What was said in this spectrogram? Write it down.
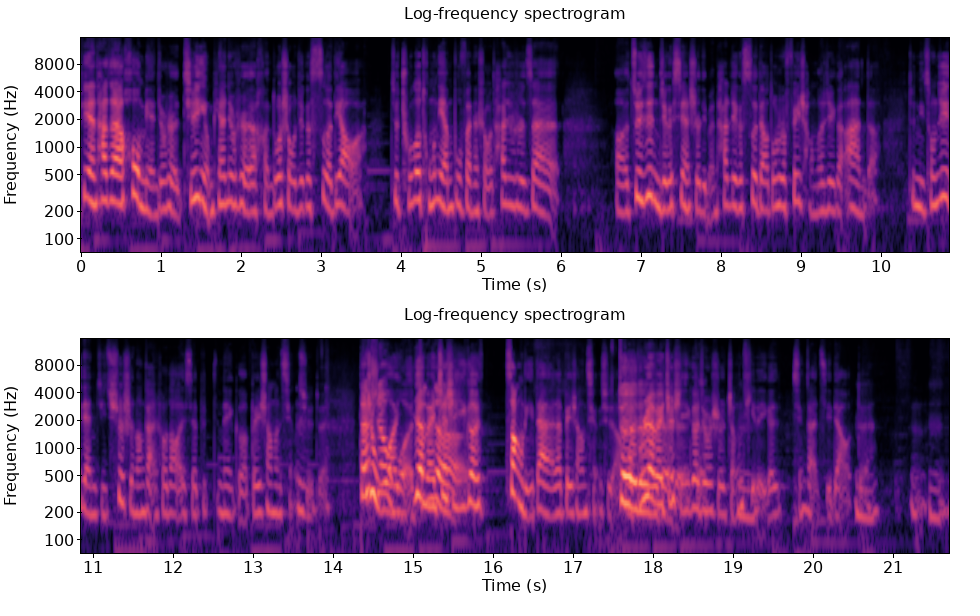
并且它在后面就是其实影片就是很多时候这个色调啊，就除了童年部分的时候，它就是在呃最近这个现实里面，它这个色调都是非常的这个暗的。就你从这一点，你确实能感受到一些那个悲伤的情绪，嗯。对。但是是我认为这是一个葬礼带来的悲伤情绪啊，对对对我不认为这是一个就是整体嗯的一个情感基调，对。嗯嗯嗯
